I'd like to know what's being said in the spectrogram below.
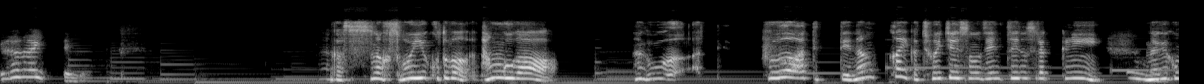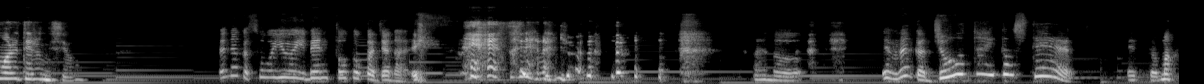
やらないっていう。なんか、すなんかそういう言葉、単語が、なんか、うわーって、ふわーって言って、何回かちょいちょいその全体のスラックに投げ込まれてるんですよ。えなんかそういうイベントとかじゃない？そうじゃないよ あの、でもなんか状態として、えっと、まあ、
